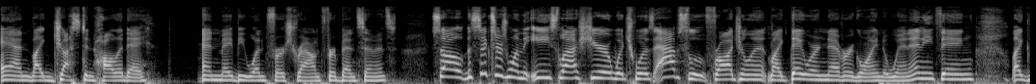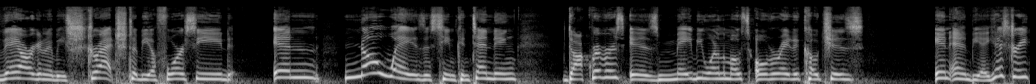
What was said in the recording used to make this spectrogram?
and like Justin Holiday and maybe one first round for Ben Simmons. So the Sixers won the East last year, which was absolute fraudulent. Like they were never going to win anything. Like they are going to be stretched to be a four seed. In no way is this team contending. Doc Rivers is maybe one of the most overrated coaches in NBA history,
